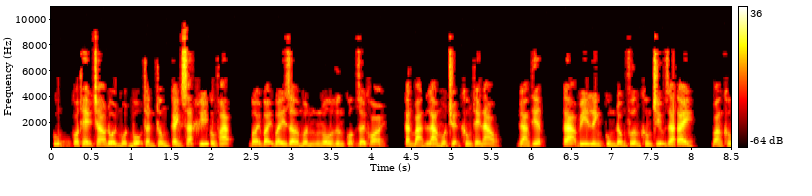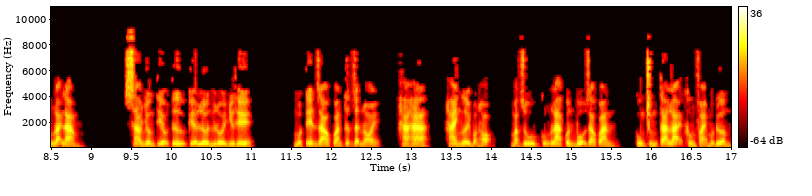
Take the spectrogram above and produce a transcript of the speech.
cũng có thể trao đổi một bộ thần thông cảnh sát khí công pháp, bởi vậy bây giờ muốn ngô hưng quốc rời khỏi, căn bản là một chuyện không thể nào. Đáng tiếc, tạ vi linh cùng động phương không chịu ra tay, bằng không lại làm sao nhường tiểu tử kia lớn lối như thế? Một tên giáo quan tức giận nói, ha ha, hai người bọn họ, mặc dù cũng là quân bộ giáo quan, cùng chúng ta lại không phải một đường.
